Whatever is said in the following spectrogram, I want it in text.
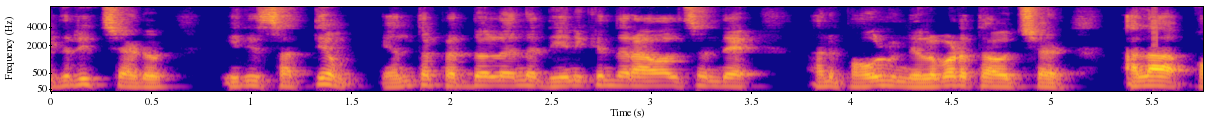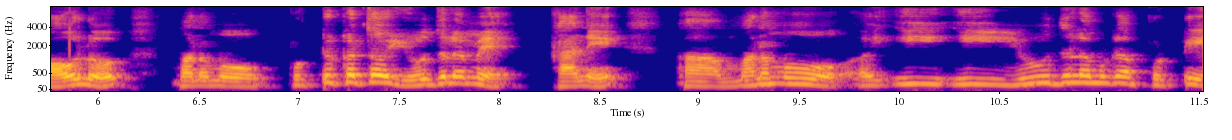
ఎదిరించాడు. ఇది సత్యం. ఎంత పెద్దోళ్ళైనా దీని కింద రావాల్సిందే అని పౌలు నిలబడతా వచ్చాడు. అలా పౌలు మనము పుట్టుకతో యూదులమే కానీ మనము ఈ ఈ యూదులముగా పుట్టి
